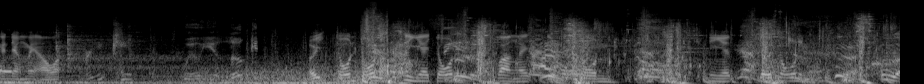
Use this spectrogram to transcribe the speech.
งั้นยังไม่เอาอะ Are you kidding? Will you look at เฮ้ย โจรโจรนี่ไงโจรว่าไงไอ้พวกโจรนี่ไงเจอโจรเอื้อ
